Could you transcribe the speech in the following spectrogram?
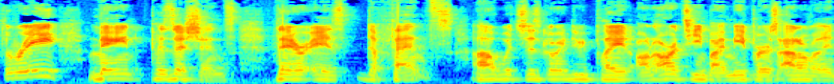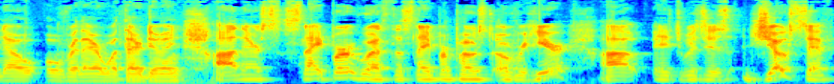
three main positions. There is defense, uh, which is going to be played on our team by Meepers. I don't really know over there what they're doing. Uh, there's sniper, who has the sniper post over here, uh, which is Joseph,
